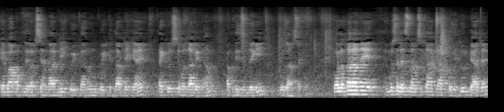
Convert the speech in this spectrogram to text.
کہ اب آپ اپنے رب سے ہمارے لیے کوئی قانون، کوئی کتاب لے کے آئیں تاکہ اس کے مطابق ہم اپنی زندگی گزار سکیں۔ تو اللہ تعالیٰ نے ابو صلی السلام سے کہا کہ آپ کو حتور پہ آ جائیں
